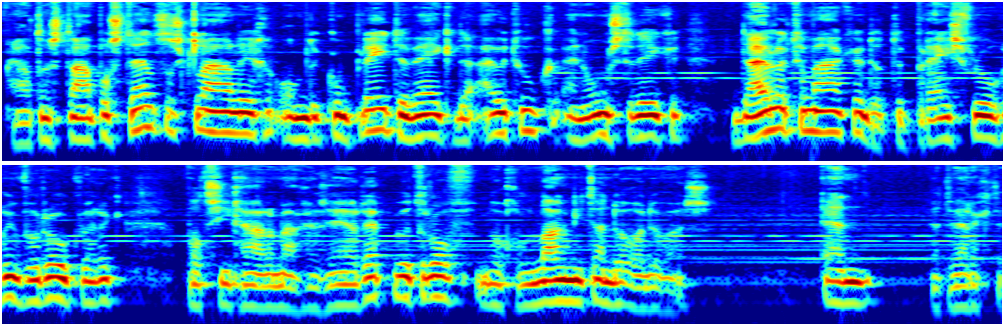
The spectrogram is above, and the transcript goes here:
Hij had een stapel stelsels klaar liggen om de complete wijk de Uithoek en omstreken duidelijk te maken dat de prijsverhoging voor rookwerk, wat sigarenmagazijn Rep betrof, nog lang niet aan de orde was. En het werkte.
